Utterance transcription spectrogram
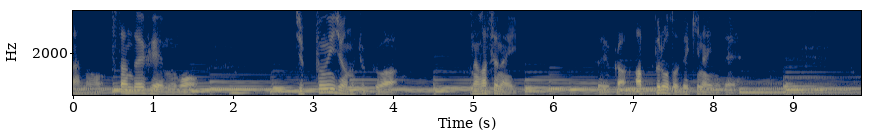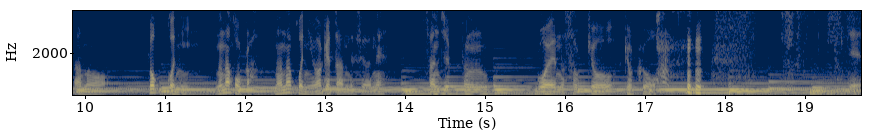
あの、スタンド FM も10分以上の曲は流せないというか、アップロードできないので、あの、6個に、7個か、7個に分けたんですよね。30分超えの即興曲を で、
